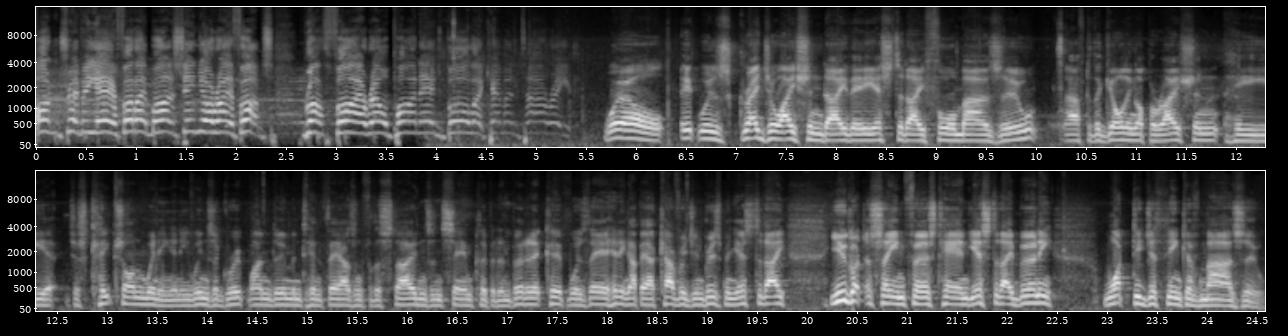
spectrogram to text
On Trivier. Followed by Signore Fox. Rothfire. Alpine Edge. Baller. Kamantari. Well, it was graduation day there yesterday for Mazu. After the gelding operation, he just keeps on winning and he wins a Group 1 Doomben 10,000 for the Snowdens and Sam Clippert. And Bernadette Cooper was there heading up our coverage in Brisbane yesterday. You got to see him firsthand yesterday, Bernie. What did you think of Mazu?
